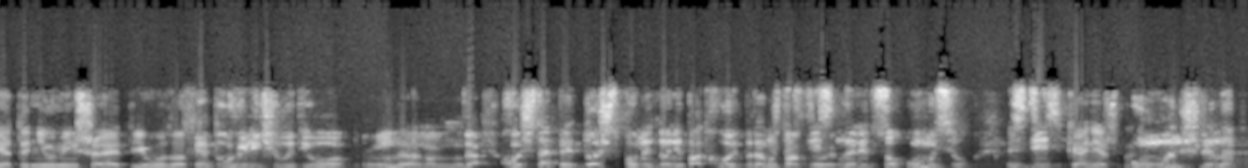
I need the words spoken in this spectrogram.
это не уменьшает его заслуг. Это увеличивает его. Да. да. Хочется опять дождь вспомнить, но не подходит, потому не что подходит. здесь налицо умысел. Здесь Конечно. умышленно.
